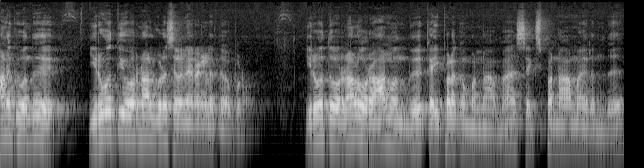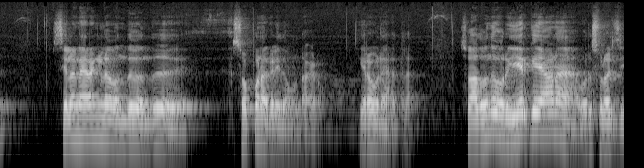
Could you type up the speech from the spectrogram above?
ஆணுக்கு வந்து இருபத்தி ஒரு நாள் கூட சில நேரங்களில் தேவைப்படும். இருபத்தோரு நாள் ஒரு ஆண் வந்து கைப்பழக்கம் பண்ணாமல் செக்ஸ் பண்ணாமல் இருந்து சில நேரங்களில் வந்து வந்து சொப்பன கழிதம் உண்டாகிடும் இரவு நேரத்தில். ஸோ அது வந்து ஒரு இயற்கையான ஒரு சுழற்சி.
